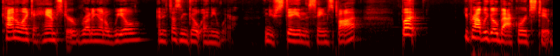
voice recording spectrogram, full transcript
kind of like a hamster running on a wheel and it doesn't go anywhere and you stay in the same spot. But you probably go backwards too.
